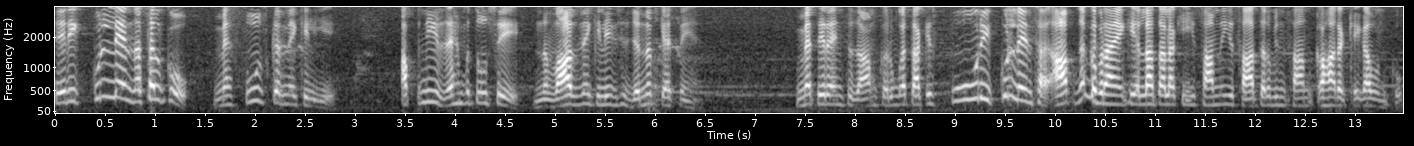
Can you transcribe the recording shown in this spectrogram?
तेरी कुल्ले नस्ल को महफूज करने के लिए, अपनी रहमतों से नवाजने के लिए जिसे जन्नत कहते हैं, मैं तेरा इंतज़ाम करूँगा ताकि पूरी कुल इंसान, आप ना घबराएँ कि अल्लाह ताला के सामने ये सात अरब इंसान कहाँ रखेगा उनको।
